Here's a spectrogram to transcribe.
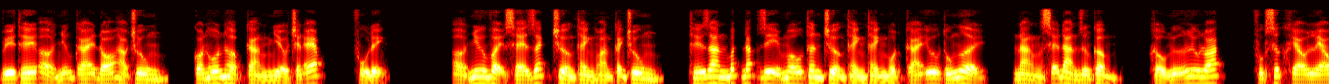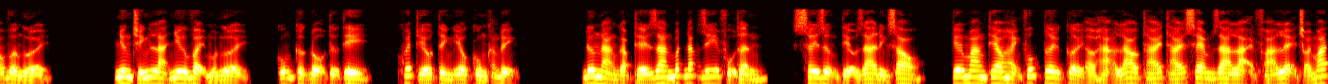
Vì thế ở những cái đó hảo chung, còn hỗn hợp càng nhiều chen ép, phủ định. Ở như vậy sẽ rách trưởng thành hoàn cảnh chung, thế gian bất đắc dị mẫu thân trưởng thành thành một cái ưu tú người, nàng sẽ đàn dương cầm, khẩu ngữ lưu loát, phục sức khéo léo vừa người. Nhưng chính là như vậy một người, cũng cực độ tự ti, khuyết thiếu tình yêu cùng khẳng định. Đương nàng gặp thế gian bất đắc dĩ phụ thân, xây dựng tiểu gia đình sau, kia mang theo hạnh phúc tươi cười ở hạ lao thái thái xem ra lại phá lệ chói mắt.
